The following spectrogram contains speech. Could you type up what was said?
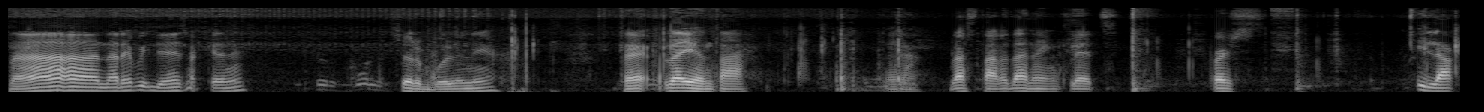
Na, narepit din yung sakyan eh. Surbol niya. Tayo, tayo ta. Tayo, last tara na yung clutch. First, ilak.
